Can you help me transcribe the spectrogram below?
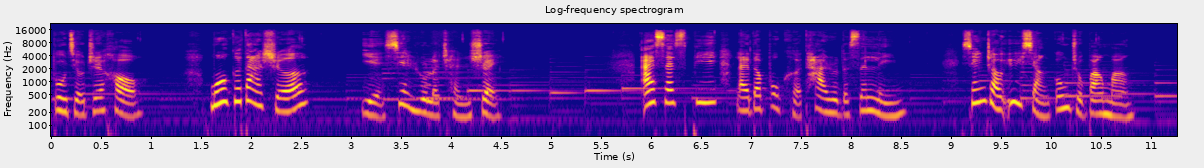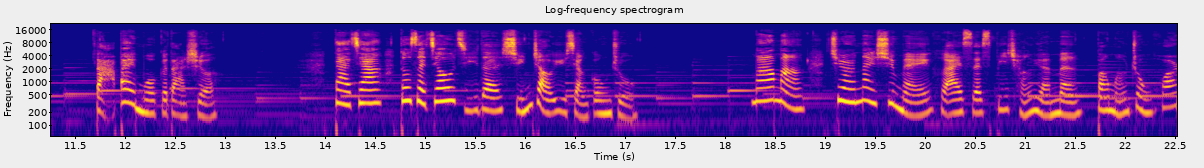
不久之后，摩格大蛇也陷入了沉睡。S.S.P 来到不可踏入的森林，想找玉响公主帮忙打败摩格大蛇。大家都在焦急地寻找玉响公主。妈妈却让奈绪美和 S.S.B 成员们帮忙种花，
